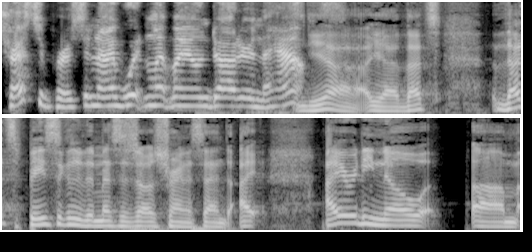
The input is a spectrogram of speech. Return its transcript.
trust a person. I wouldn't let my own daughter in the house. Yeah, yeah. That's that's basically the message I was trying to send. I I already know. Um,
